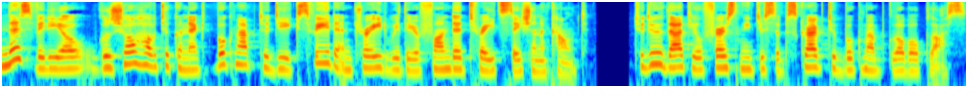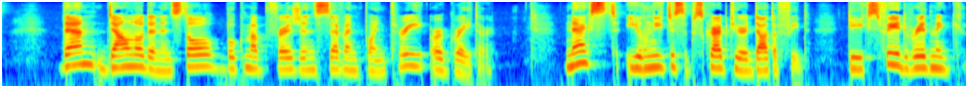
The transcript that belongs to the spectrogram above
In this video, we'll show how to connect Bookmap to DXFeed and trade with your funded TradeStation account. To do that, you'll first need to subscribe to Bookmap Global Plus. Then download and install Bookmap version 7.3 or greater. Next, you'll need to subscribe to your data feed, DXFeed, Rithmic,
